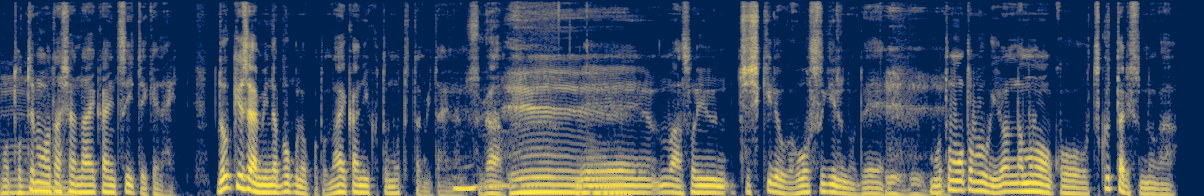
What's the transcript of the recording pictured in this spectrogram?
もうとても私は内科についていけない同級生はみんな僕のこと内科に行くと思ってたみたいなんですが、でまあそういう知識量が多すぎるのでええもともと僕いろんなものをこう作ったりするのが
